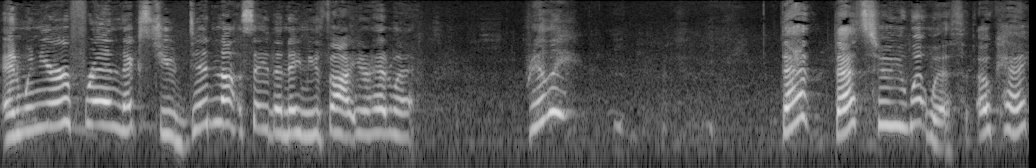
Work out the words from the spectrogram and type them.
And when your friend next to you did not say the name you thought, your head went, Really? That, that's who you went with. Okay.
